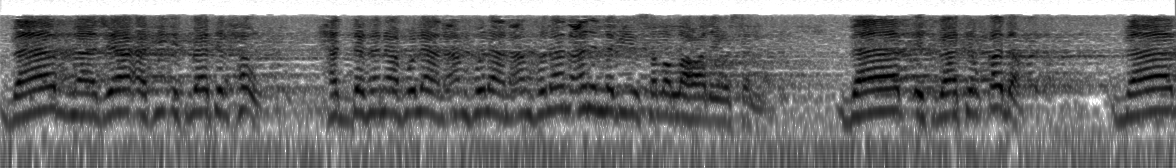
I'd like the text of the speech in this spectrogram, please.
باب ما جاء في إثبات الحوض. حدثنا فلان عن فلان عن فلان عن النبي صلى الله عليه وسلم. باب إثبات القدر باب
